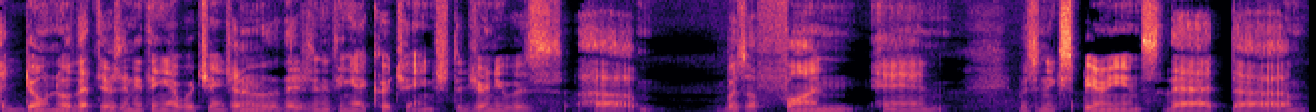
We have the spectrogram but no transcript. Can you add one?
I, don't know that there's anything I would change. I don't know that there's anything I could change. The journey was um, was a fun and was an experience that um,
